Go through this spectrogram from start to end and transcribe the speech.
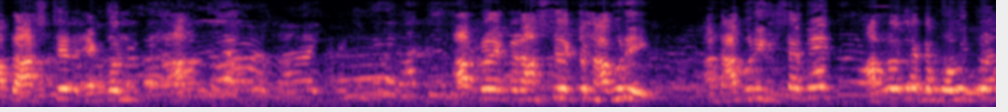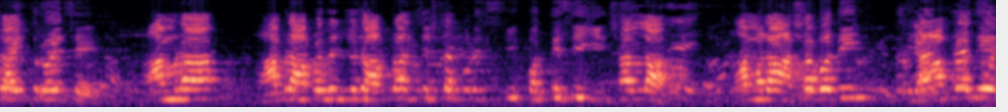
আপনার রাষ্ট্রের একজন আপনার একটা রাষ্ট্রের একজন নাগরিক। নাগরিক হিসাবে আপনাদের একটা পবিত্র দায়িত্ব রয়েছে। আমরা আমরা আপনাদের জন্য আপ্রাণ চেষ্টা করেছি, করতেছি ইনশাল্লাহ আমরা আশাবাদী যে আপনাদের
